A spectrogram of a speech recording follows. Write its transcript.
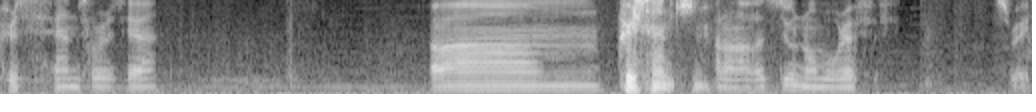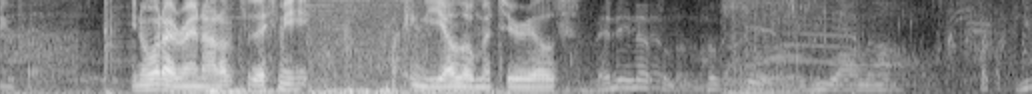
Chris Hemsworth, yeah. Um, Chris Hansen. I don't know. Let's do a normal rift. If it's rating for. You know what I ran out of today, me? Fucking yellow materials. many Nephilim have stood where you are now. But few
